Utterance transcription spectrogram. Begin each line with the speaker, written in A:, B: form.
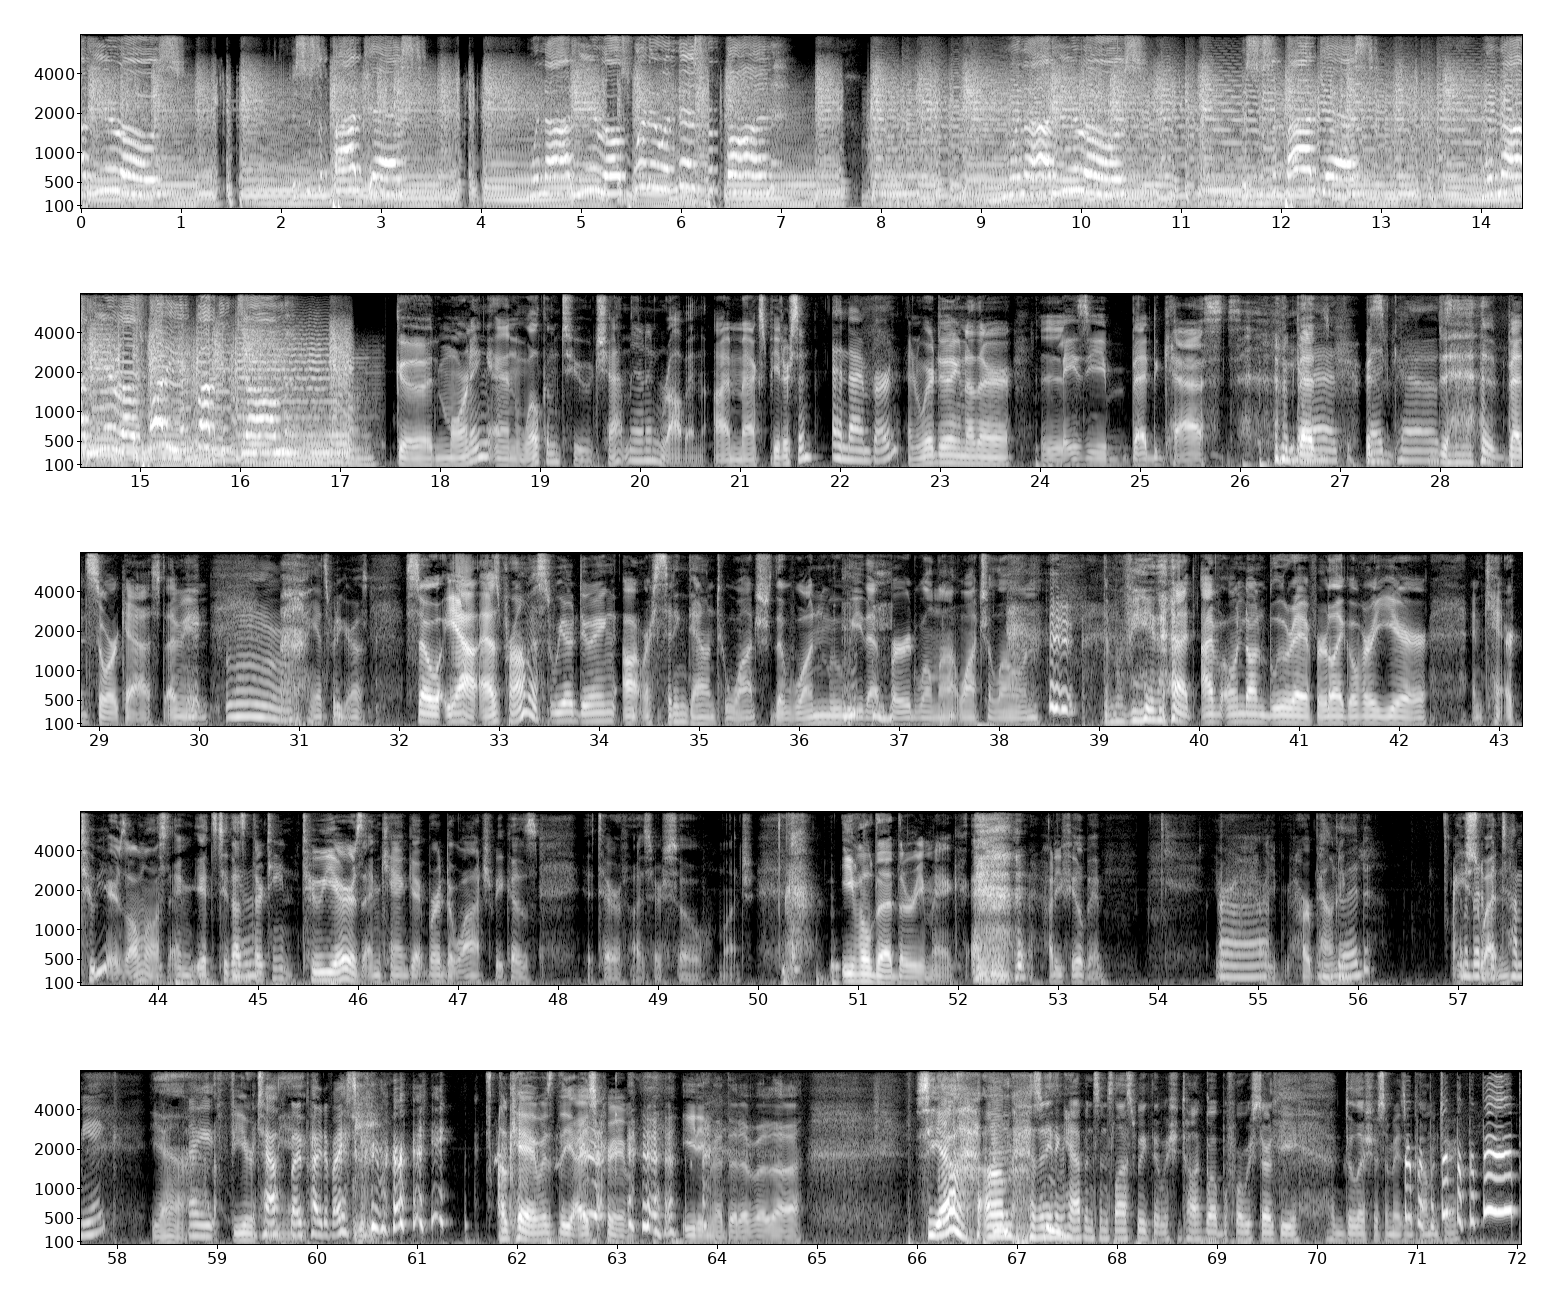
A: not heroes. It's just a podcast. We're not heroes. We're doing this for fun. We're not heroes. It's just a podcast. We're not heroes. What are you fucking dumb?
B: Good morning and welcome to Chatman and Robin. I'm Max Peterson
C: And I'm Bird.
B: and we're doing another lazy bedcast.
C: Yes,
B: it's
C: bedcast.
B: bed sore cast. I mean,
C: Mm.
B: yeah, it's pretty gross. So yeah, as promised, we are doing. Uh, we're sitting down to watch the one movie that Bird will not watch alone. the movie that I've owned on Blu-ray for like over a year. And can't, or two years almost, and it's 2013. Two years, and can't get Bird to watch because it terrifies her so much. Evil Dead, the remake. How do you feel, babe? You're,
C: Uh,
B: are you heart pounding?
C: Good.
B: Are
C: A
B: you
C: little bit
B: sweating?
C: of a tummy ache.
B: yeah,
C: I
B: a fear
C: half my
B: ache.
C: pint of ice cream already.
B: Okay, it was the ice cream eating that did it, but uh so yeah, um, has anything happened since last week that we should talk about before we start the delicious, amazing commentary?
